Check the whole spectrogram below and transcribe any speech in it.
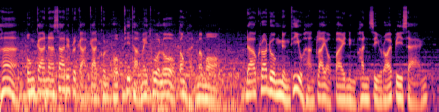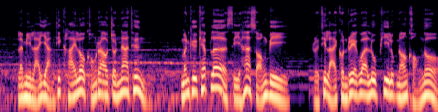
2015 องค์การนาซาได้ประกาศการค้นพบที่ทำให้ทั่วโลกต้องหันมามอง ดาวเคราะห์ดวงหนึ่งที่อยู่ห่างไกลออกไป 1,400 ปีแสง และมีหลายอย่างที่คล้ายโลกของเราจนน่าทึ่ง มันคือเคปเลอร์ 452b หรือที่หลายคนเรียกว่าลูกพี่ลูกน้องของโลก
